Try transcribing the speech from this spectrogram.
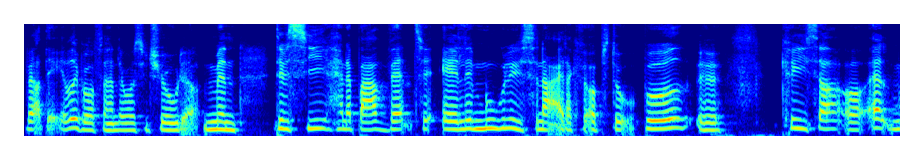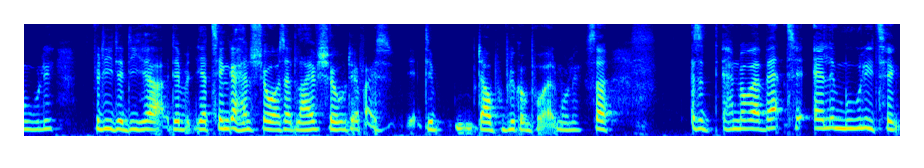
hver dag, jeg ved ikke, hvor ofte han laver sit show der, men det vil sige, at han er bare vant til alle mulige scenarier, der kan opstå. Både øh, kriser og alt muligt, fordi det er de her, det, jeg tænker, hans show også er et live show, det er faktisk, det, der er jo publikum på alt muligt. Så altså, han må være vant til alle mulige ting.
